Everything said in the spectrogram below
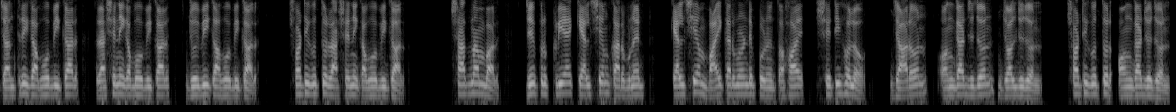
যান্ত্রিক আবহবিকার রাসায়নিক আবহবিকার জৈবিক আবহবিকার সঠিক উত্তর, রাসায়নিক আবহবিকার সাত নাম্বার, যে প্রক্রিয়ায় ক্যালসিয়াম কার্বনেট ক্যালসিয়াম বাইকার্বনেটে পরিণত হয়, সেটি হলো জারণ, অঙ্গার যোজন, জল যোজন। সঠিক উত্তর, অঙ্গার যোজন।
